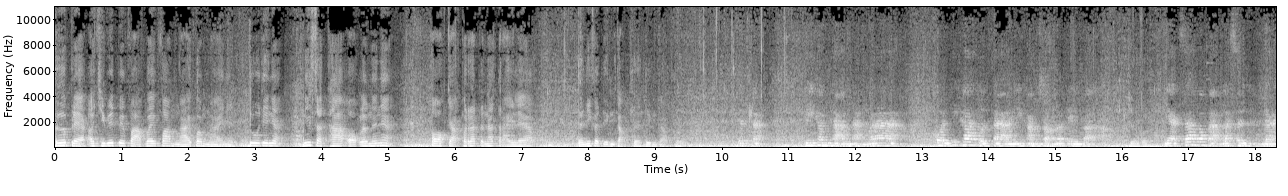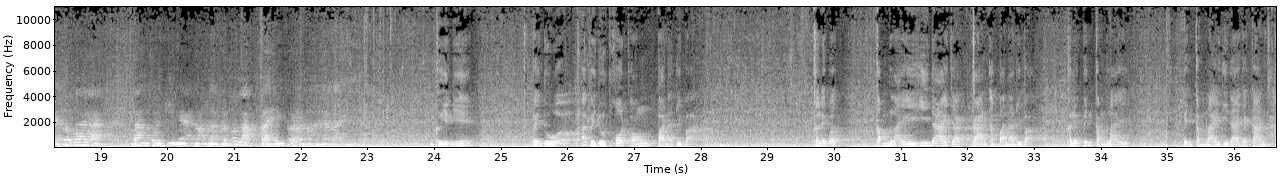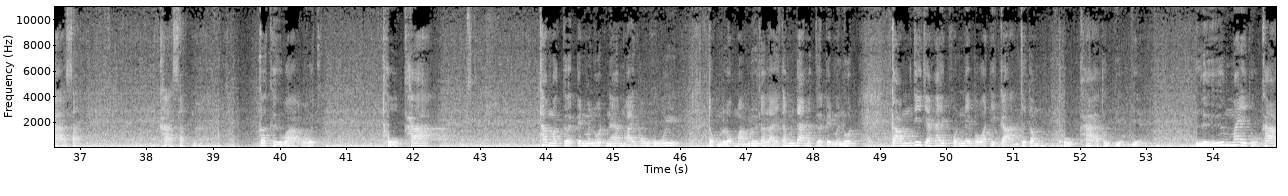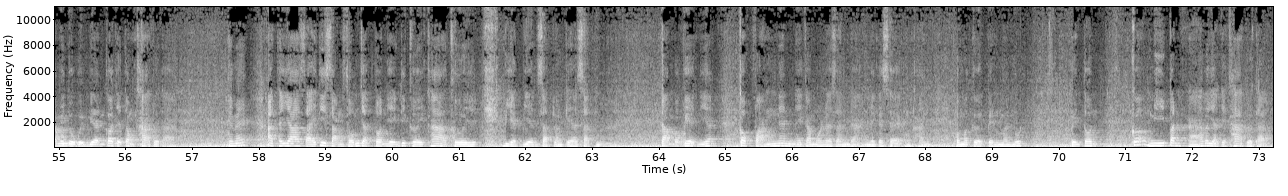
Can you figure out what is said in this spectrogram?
เออแปลกเอาชีวิตไปฝากไว้ความหงายความหงายเนี่ย ดูทีเนี่ยนี่ศรัทธาออกแล้วนะเนี่ย ออกจากพระรัตนตรัยแล้ว แต่นี่ก็ดึงกลับเลยดึงกลับเลยค่ะมีคำถามถามว่า คนที่ฆ่าตัวตายมีคำสอนว่าเป็นบาปอยากทราบว่าบาปลักษณะใดเพราะว่าบางคนกินยานอนหลับแล้วก็หลับไปไม่ทรมานอะไร คืออย่างนี้ ไปดูไปดูโทษของปานาติบาตเขาเรียกว่ากำไรที่ได้จากการทำปานาติบาตเขาเรียกเป็นกำไร เป็นกำไรที่ได้จากการฆ่าสัตว์ฆ่าสัตว์มา ก็คือว่าโอ้ถูกฆ่า ถ้ามาเกิดเป็นมนุษย์นะ หมายว่าโอ้ยตกนรกมาไม่รู้เท่าไหร่ถ้ามันได้มาเกิดเป็นมนุษย์ กรรมที่จะให้ผลในประวัติการจะต้องถูกฆ่าถูกเบียดเบียน หรือไม่ถูกฆ่าไม่ถูกเบียดเบียนก็จะต้องฆ่าตัวตายเห็นไหมอัธยาศัยที่สั่งสมจากตนเองที่เคยฆ่าเคยเบียดเบียนสัตว์รังแกสัตว์มากรรมประเภทนี้ก็ฝังแน่นในกรรมลสันดานในกระแสของขันพอมาเกิดเป็นมนุษย์เป็นต้น ก็มีปัญหาก็อยากจะฆ่าตัวตาย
